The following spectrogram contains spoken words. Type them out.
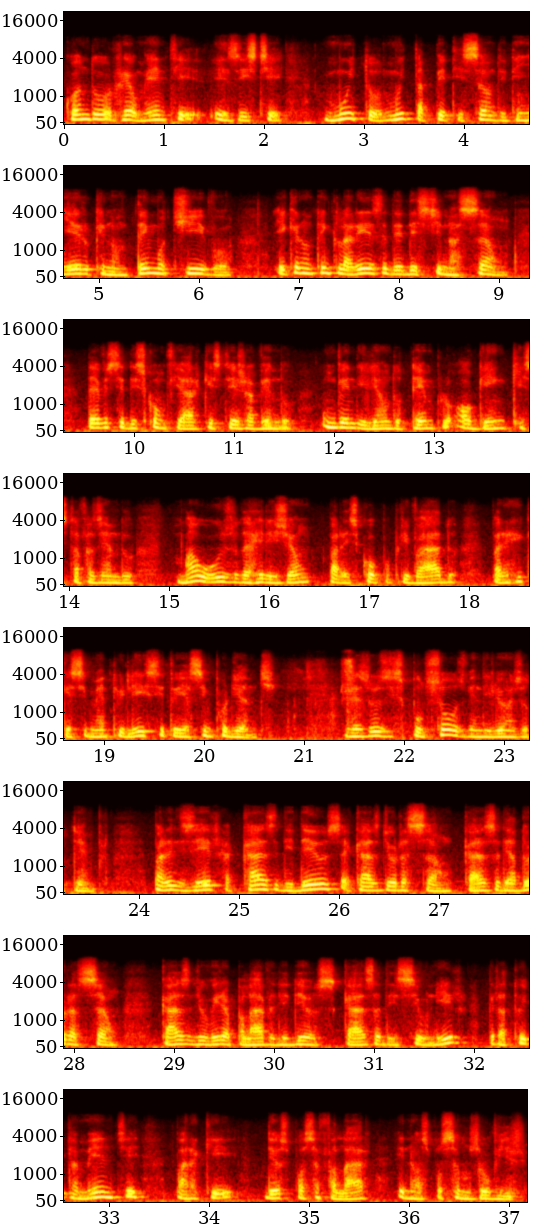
quando realmente existe muito, muita petição de dinheiro que não tem motivo e que não tem clareza de destinação, deve-se desconfiar que esteja havendo um vendilhão do templo, alguém que está fazendo mau uso da religião para escopo privado, para enriquecimento ilícito e assim por diante. Jesus expulsou os vendilhões do templo para dizer a casa de Deus é casa de oração, casa de adoração, casa de ouvir a palavra de Deus, casa de se unir gratuitamente para que Deus possa falar e nós possamos ouvir.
